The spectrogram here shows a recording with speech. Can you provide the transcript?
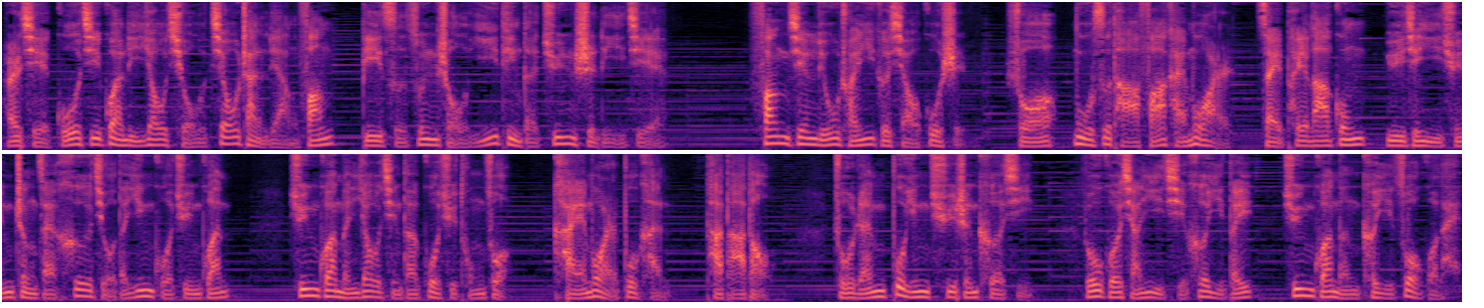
而且国际惯例要求交战两方彼此遵守一定的军事礼节。坊间流传一个小故事。说穆斯塔法·凯莫尔在佩拉宫遇见一群正在喝酒的英国军官，军官们邀请他过去同坐，凯莫尔不肯。他答道：“主人不应屈身客席，如果想一起喝一杯，军官们可以坐过来。”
